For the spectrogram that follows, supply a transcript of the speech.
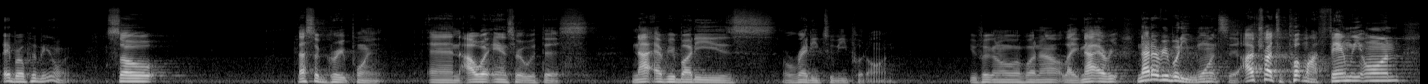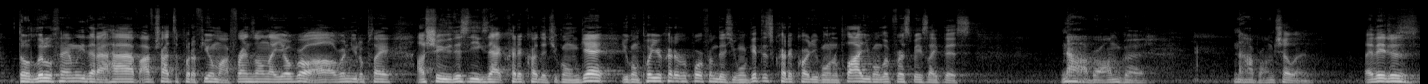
hey, bro, put me on. So that's a great point, and I would answer it with this: Not everybody's ready to be put on. You figuring out what out? Like not every, not everybody wants it. I've tried to put my family on, the little family that I have. I've tried to put a few of my friends on. Like, yo, bro, I'll run you to play. I'll show you this is the exact credit card that you're gonna get. You're gonna put your credit report from this. You're gonna get this credit card. You're gonna apply. You're gonna look for a space like this. Nah, bro, I'm good. Nah, bro, I'm chilling. Like they just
